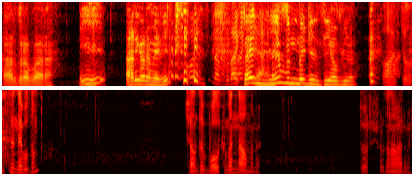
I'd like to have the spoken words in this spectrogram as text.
Gardırobu ara. İyi. Arıyorum evi. Bırak Ben ya. niye bunda geziyorum ya? Ah çalıntı ne buldum? Çalıntı Walkman namını. Dur şurada ne varmış?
